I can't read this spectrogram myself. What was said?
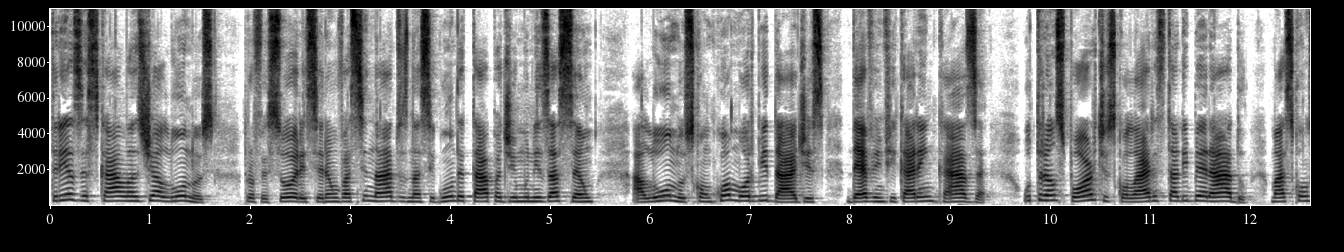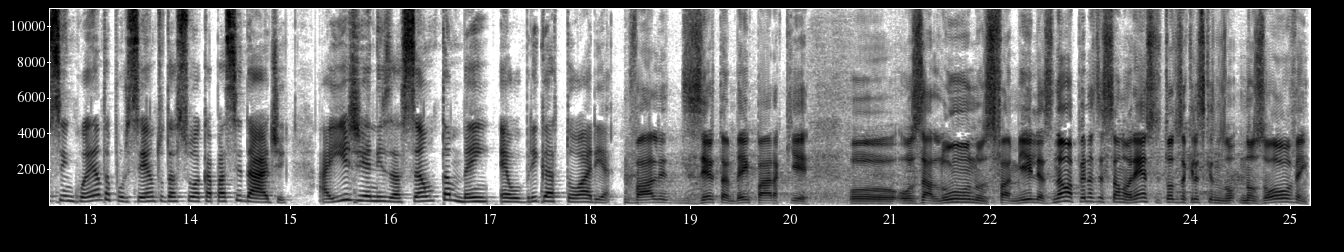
Três escalas de alunos. Professores serão vacinados na segunda etapa de imunização. Alunos com comorbidades devem ficar em casa. O transporte escolar está liberado, mas com 50% da sua capacidade. A higienização também é obrigatória. Vale dizer também para que os alunos, famílias, não apenas de São Lourenço, de todos aqueles que nos ouvem,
